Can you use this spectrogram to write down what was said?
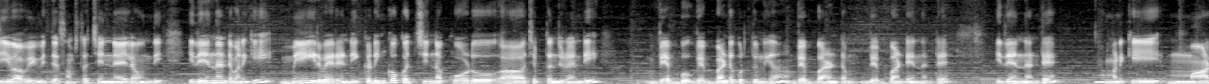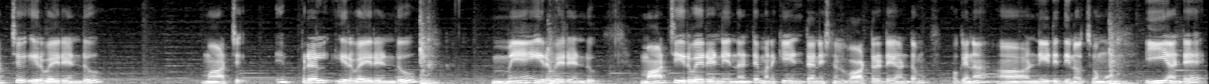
జీవ వైవిధ్య సంస్థ చెన్నైలో ఉంది. ఇదేంటంటే మనకి మే ఇరవై రెండు. ఇక్కడ ఇంకొక చిన్న కోడు చెప్తాను చూడండి. వెబ్ వెబ్ అంటే గుర్తుందిగా వెబ్ అంటాం. వెబ్ అంటే ఏంటంటే ఇదేంటంటే మనకి మార్చ్ ఇరవై రెండు మార్చ్ ఏప్రిల్ ఇరవై రెండు మే ఇరవై రెండు. మార్చి ఇరవై రెండు ఏంటంటే మనకి ఇంటర్నేషనల్ వాటర్ డే అంటాం. ఓకేనా? నీటి దినోత్సవము. ఈ అంటే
